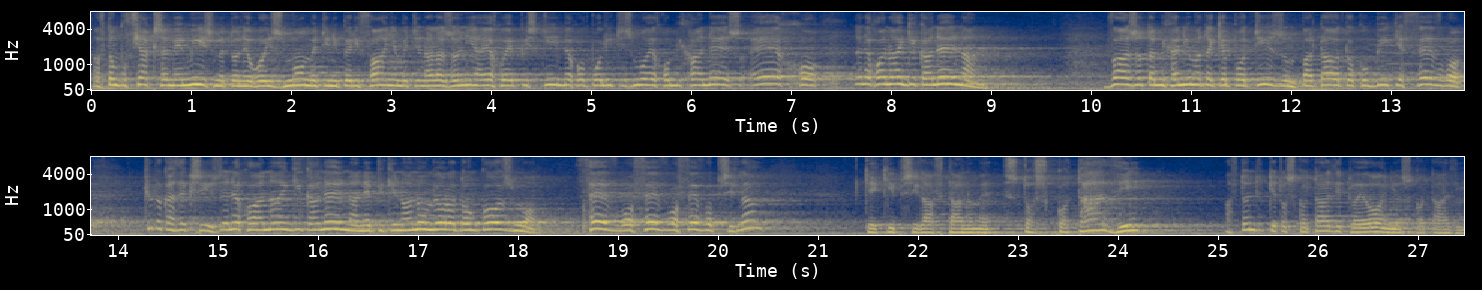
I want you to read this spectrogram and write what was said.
αυτό που φτιάξαμε εμείς με τον εγωισμό, με την υπερηφάνεια, με την αλαζονία. Έχω επιστήμη, έχω πολιτισμό, έχω μηχανές, έχω, δεν έχω ανάγκη κανέναν. Βάζω τα μηχανήματα και ποτίζουν, πατάω το κουμπί και φεύγω και ούτω καθεξής. Δεν έχω ανάγκη κανέναν, επικοινωνώ με όλο τον κόσμο. Φεύγω, φεύγω, φεύγω ψηλά και εκεί ψηλά φτάνουμε στο σκοτάδι αυτό είναι και το σκοτάδι το αιώνιο σκοτάδι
